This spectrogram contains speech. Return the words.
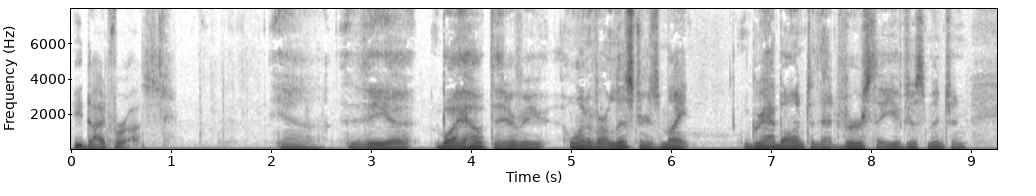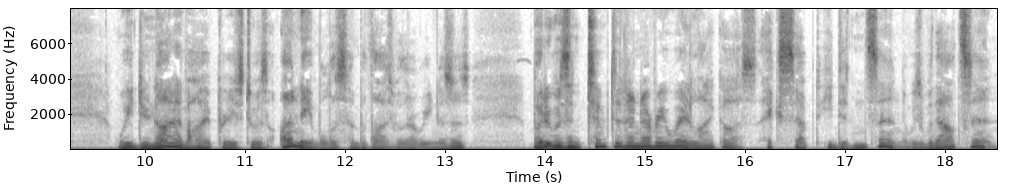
He died for us. Yeah. The uh, boy, I hope that every one of our listeners might grab onto that verse that you've just mentioned. We do not have a high priest who is unable to sympathize with our weaknesses, but who was tempted in every way like us, except he didn't sin. It was without sin.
